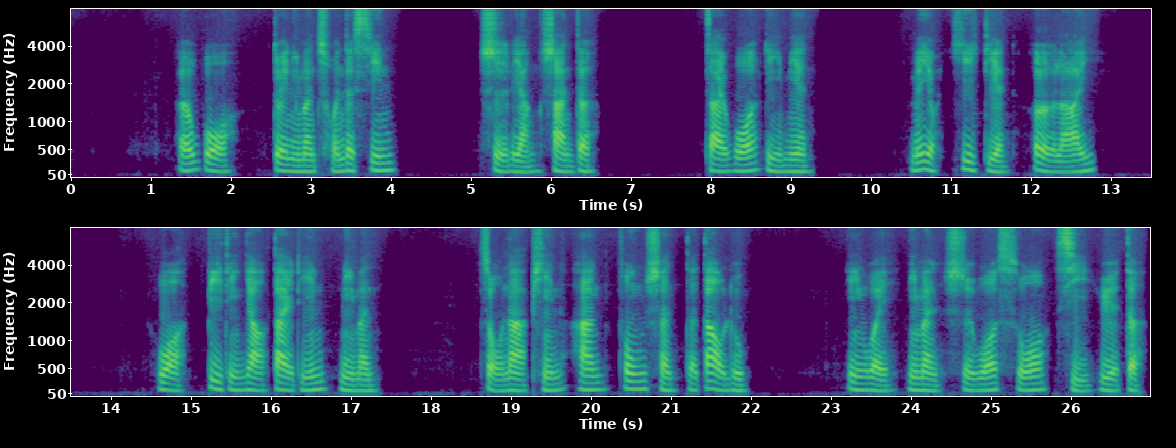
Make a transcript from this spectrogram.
而我对你们存的心是良善的，在我里面没有一点恶来。我必定要带领你们走那平安丰盛的道路，因为你们是我所喜悦的。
